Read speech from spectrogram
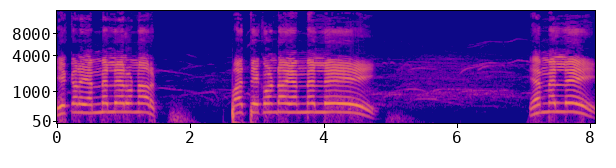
ఇక్కడ ఎమ్మెల్యేలు ఉన్నారు. పత్తికొండ ఎమ్మెల్యే. ఎమ్మెల్యే.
